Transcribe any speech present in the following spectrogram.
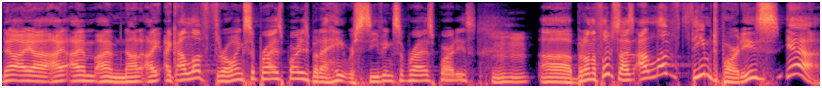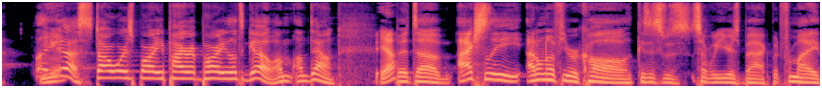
No, I, uh, I, I'm, I'm not. I, I love throwing surprise parties, but I hate receiving surprise parties. hmm Uh, but on the flip side, I love themed parties. Yeah, like Mhm. yeah, Star Wars party, pirate party. Let's go. I'm, I'm down. Yeah. But um, actually, I don't know if you recall because this was several years back. But for my,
